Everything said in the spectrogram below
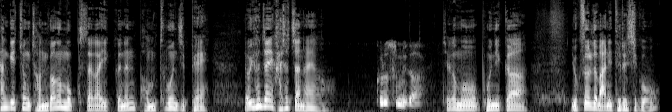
한기총 전광훈 목사가 이끄는 범투본 집회, 여기 현장에 가셨잖아요. 그렇습니다. 제가 뭐 보니까 욕설도 많이 들으시고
